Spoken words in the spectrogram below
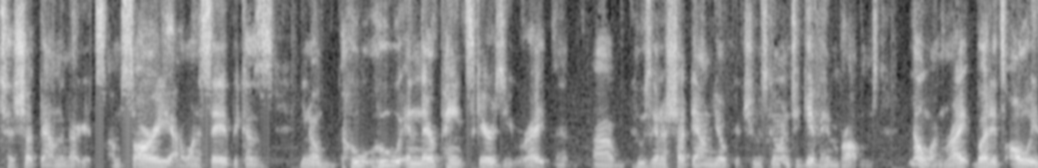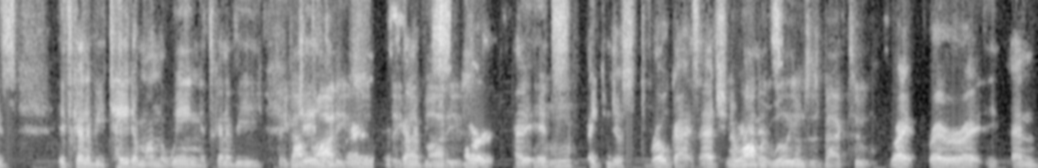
to shut down the Nuggets. I'm sorry, I don't want to say it because you know who who in their paint scares you, right? Uh, who's going to shut down Jokic? Who's going to give him problems? No one, right? But it's always it's going to be Tatum on the wing. It's going to be they got Jaylen bodies. Brown. It's going to be bodies. smart. It's mm-hmm. they can just throw guys at you. And Robert Williams is back too. Right, right, right, right. And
